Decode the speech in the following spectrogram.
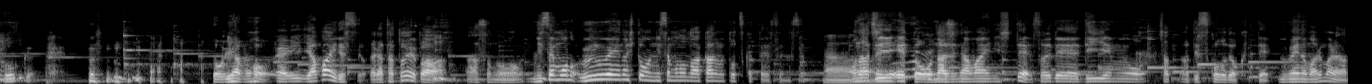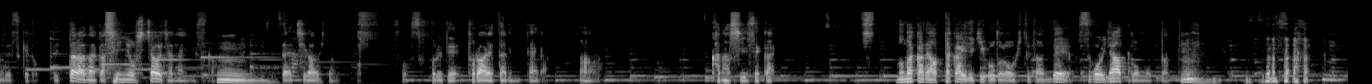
い僕？いやもう、えやばいですよ。だから例えば、あその、偽物、運営の人を偽物のアカウントを作ったりするんですよ。同じ絵と同じ名前にして、それで DM をチャットディスコードで送って、運営の〇〇なんですけどって言ったらなんか信用しちゃうじゃないですか。うん。絶対違う人に。そう、それで取られたりみたいな。ああ悲しい世界。の中であったかい出来事が起きてたんで、すごいなと思ったっていう、うん。う ん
